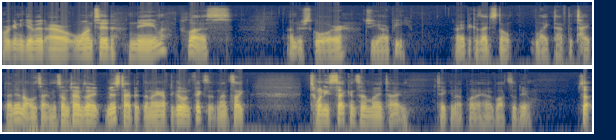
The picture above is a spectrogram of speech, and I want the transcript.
we're going to give it our wanted name plus underscore grp. All right, because I just don't like to have to type that in all the time. And sometimes I mistype it, then I have to go and fix it. And that's like 20 seconds of my time taken up when I have lots to do. So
